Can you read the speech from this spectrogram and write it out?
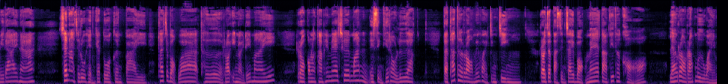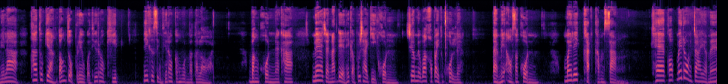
ไม่ได้นะ ฉันอาจจะดูเห็นแก่ตัวเกินไป ถ้าจะบอกว่าเธอรออีกหน่อยได้ไหม เรากำลังทำให้แม่เชื่อมั่นในสิ่งที่เราเลือก แต่ถ้าเธอรอไม่ไหวจริง ๆ เราจะตัดสินใจบอกแม่ตามที่เธอขอ แล้วเรารับมือไหวไหมล่ะ ถ้าทุกอย่างต้องจบเร็วกว่าที่เราคิด นี่คือสิ่งที่เรากังวลมาตลอด บางคนนะคะ แม่จะนัดเดทให้กับผู้ชายกี่คน เชื่อไหมว่าเขาไปทุกคนเลย แต่ไม่เอาสักคน ไม่ได้ขัดคำสั่ง แค่ก็ไม่โดนใจอะแม่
